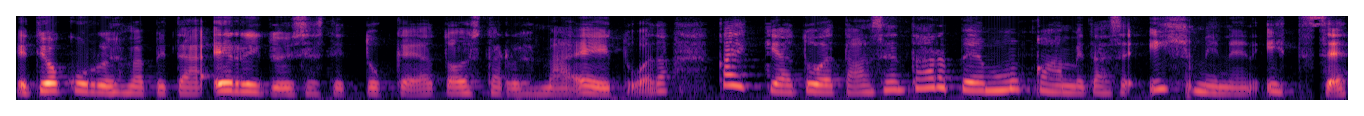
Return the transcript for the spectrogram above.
että joku ryhmä pitää erityisesti tukea ja toista ryhmää ei tueta. Kaikkia tuetaan sen tarpeen mukaan, mitä se ihminen itse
